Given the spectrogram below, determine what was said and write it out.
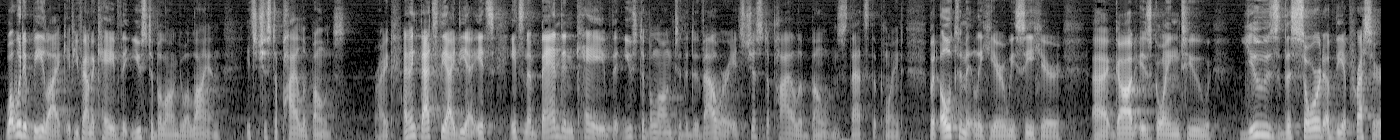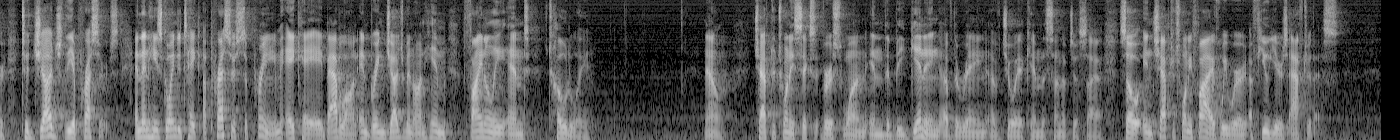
What would it be like if you found a cave that used to belong to a lion? It's just a pile of bones right? I think that's the idea. It's, it's an abandoned cave that used to belong to the devourer. It's just a pile of bones. That's the point. But ultimately, here, we see here, uh, God is going to use the sword of the oppressor to judge the oppressors. And then he's going to take oppressor supreme, aka Babylon, and bring judgment on him finally and totally. Now, chapter 26, verse 1, in the beginning of the reign of Jehoiakim, the son of Josiah. So in chapter 25, we were a few years after this.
